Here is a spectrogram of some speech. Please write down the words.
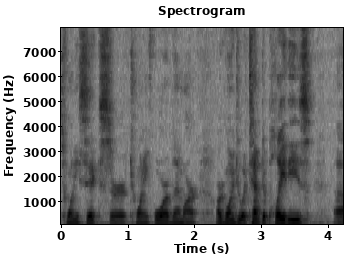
twenty six or twenty four of them are are going to attempt to play these uh,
